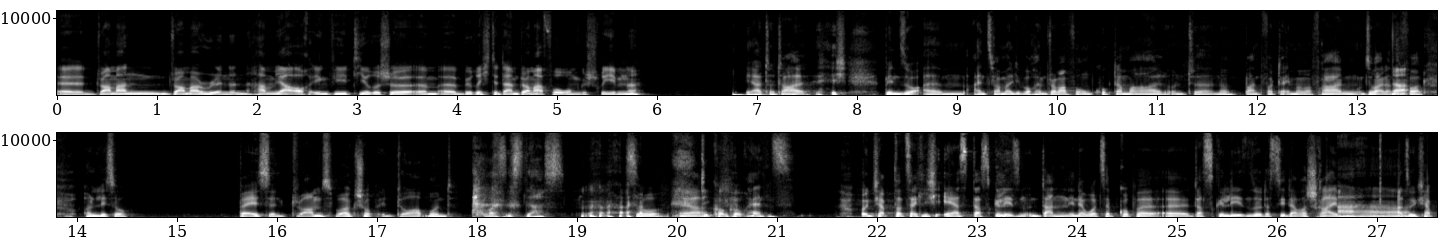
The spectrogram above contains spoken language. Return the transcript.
äh, Drummern, Drummerinnen haben ja auch irgendwie tierische ähm, äh, Berichte da im Drummerforum geschrieben, ne? Ja, total. Ich bin so ähm, ein, zweimal die Woche im Drummerforum, guck da mal und äh, ne, beantworte da immer mal Fragen und so weiter und ja. so fort. Und lese so, Bass and Drums Workshop in Dortmund? Was ist das? so, ja. Die Konkurrenz. Und ich habe tatsächlich erst das gelesen und dann in der WhatsApp-Gruppe äh, das gelesen, so dass sie da was schreiben. Ah. Also ich habe,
